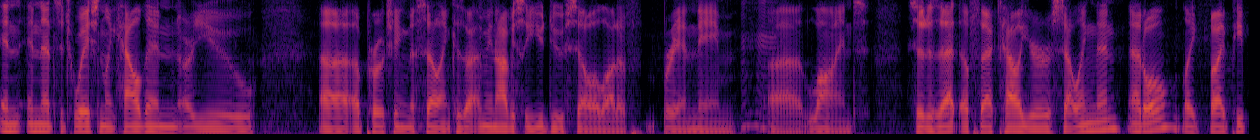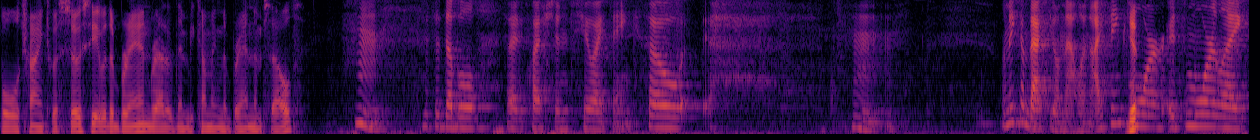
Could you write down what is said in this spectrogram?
in in that situation, like how then are you? Uh, approaching the selling because I mean obviously you do sell a lot of brand name uh, lines. So does that affect how you're selling then at all? Like by people trying to associate with a brand rather than becoming the brand themselves? Hmm, It's a double sided question, too, I think. So, hmm. Let me come back to you on that one. I think Yep. more, it's more like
